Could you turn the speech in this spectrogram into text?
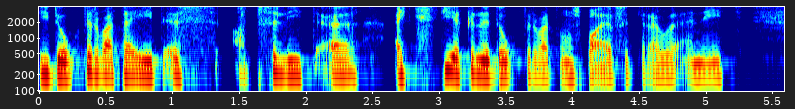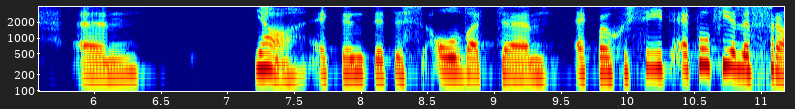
die dokter wat hy het is absoluut 'n uitstekende dokter wat ons baie vertroue in het. Ehm um, Ja, ek dink dit is al wat ehm um, ek wou gesê het. Ek wil vir julle vra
